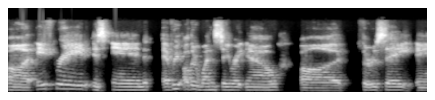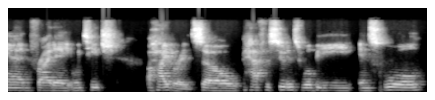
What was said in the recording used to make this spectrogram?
Uh, eighth grade is in every other Wednesday right now. Uh, Thursday and Friday, and we teach a hybrid. So half the students will be in school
